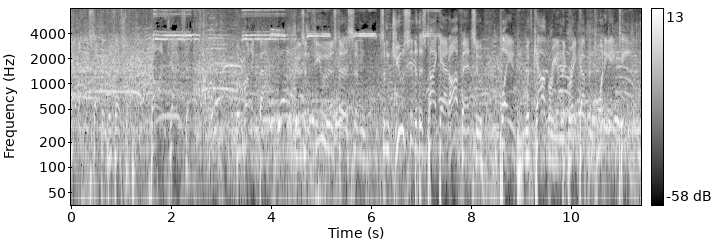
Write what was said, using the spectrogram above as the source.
Hamilton's second possession. Don Jackson the running back, who's infused uh, some some juice into this Ticat offense, who played with Calgary in the Grey Cup in 2018.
